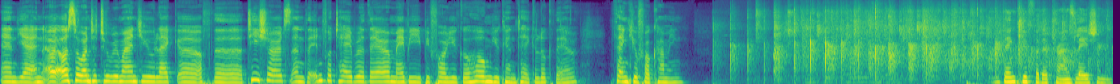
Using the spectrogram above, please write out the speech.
And yeah and i also wanted to remind you like uh, of the t-shirts and the info table there. Maybe before you go home you can take a look there. Thank you for coming. Thank you for the translation.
